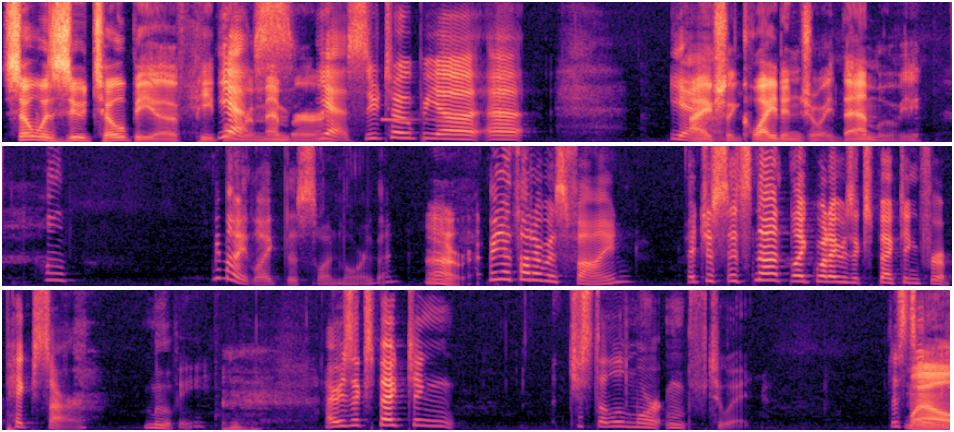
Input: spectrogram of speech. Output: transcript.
So was Zootopia, if people yes. remember. Yes, Zootopia. Uh, yeah. I actually quite enjoyed that movie. you might like this one more then. All right. I mean, I thought it was fine. I just, it's not like what I was expecting for a Pixar movie. I was expecting just a little more oomph to it. This Well,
